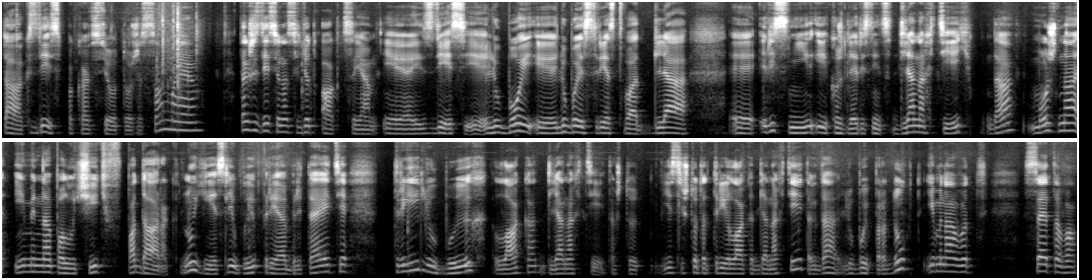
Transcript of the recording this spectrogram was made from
Так, здесь пока все то же самое. Также здесь у нас идет акция. И здесь любой, любое средство для э, ресниц, и кожи для ресниц, для ногтей, да, можно именно получить в подарок. Ну, если вы приобретаете три любых лака для ногтей. Так что, если что-то три лака для ногтей, тогда любой продукт, именно вот с этого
